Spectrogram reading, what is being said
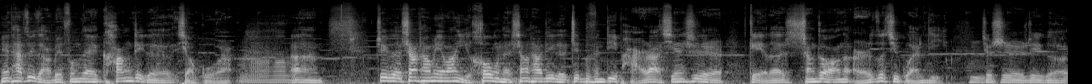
因为他最早被封在康这个小国啊。这个商朝灭亡以后呢，商朝这个这部分地盘啊，先是给了商纣王的儿子去管理，就是这个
